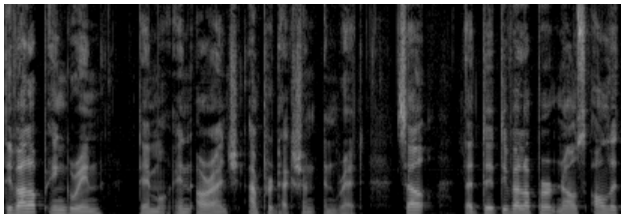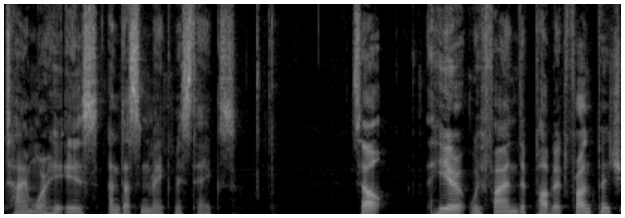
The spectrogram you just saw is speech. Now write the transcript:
Develop in green, demo in orange, and production in red. So that the developer knows all the time where he is and doesn't make mistakes. So here we find the public front page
